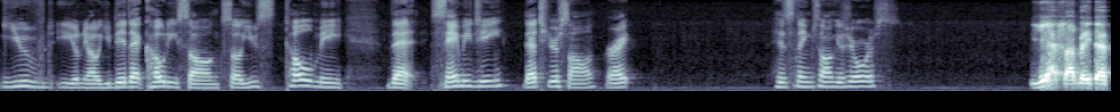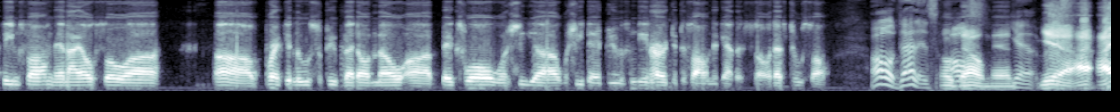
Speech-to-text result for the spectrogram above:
you've you know you did that Cody song, so you told me that Sammy G, that's your song, right? His theme song is yours. Yes, I made that theme song, and I also uh, uh, breaking news for people that don't know. Uh, Big Swole when she uh, when she debuts, me and her did the song together. So that's two songs. Oh, that is No awesome. doubt, man. Yeah, yeah. I, I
